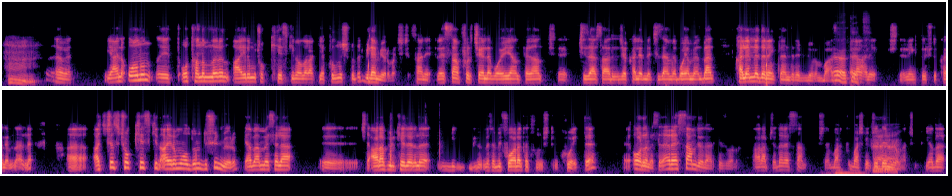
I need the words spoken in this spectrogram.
Hmm. Evet. Yani onun e, o tanımların ayrımı çok keskin olarak yapılmış mıdır bilemiyorum açıkçası. Hani ressam fırçayla boyayan falan işte çizer sadece kalemle çizen ve boyamayan. Ben kalemle de renklendirebiliyorum bazen Evet, falan. evet. Hani işte renkli uçlu kalemlerle. Ee, açıkçası çok keskin ayrımı olduğunu düşünmüyorum. Ya ben mesela e, işte Arap ülkelerine bir, bir- mesela bir fuara katılmıştım Kuveyt'te. E, orada mesela ressam diyordu herkes bana. Arapçada ressam. İşte bak, başka bir şey He. demiyorlar çünkü. Ya da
